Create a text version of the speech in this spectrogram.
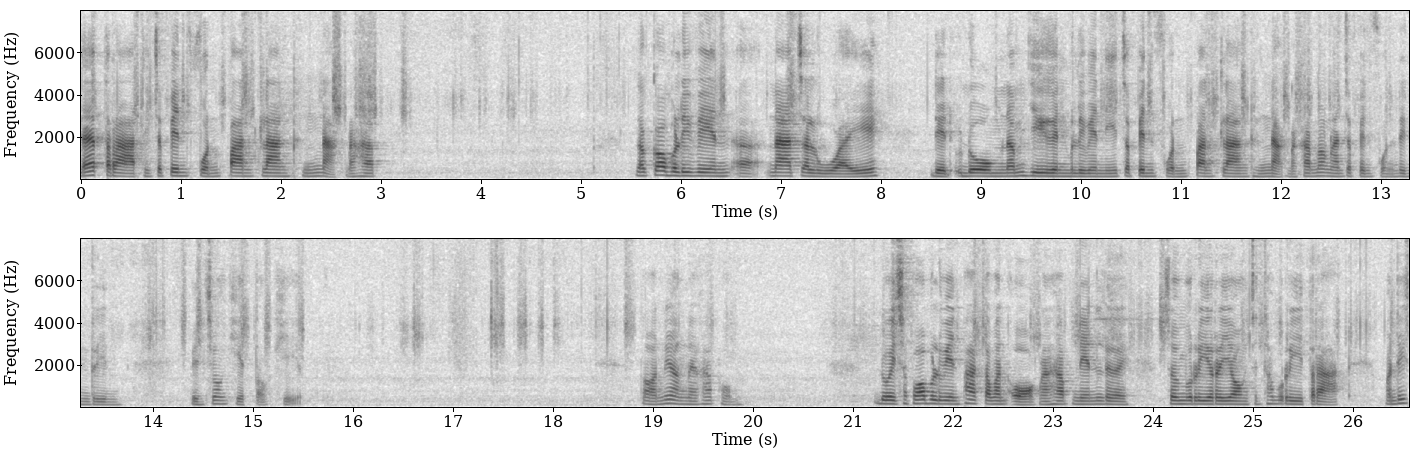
และตราดนี่จะเป็นฝนปานกลางถึงหนักนะครับ แล้วก็บริเวณเนาจรวย เดชอุดมน้ำยืนบริเวณนี้จะเป็นฝนปานกลางถึงหนักนะครับ นอกนั้นจะเป็นฝนรินริน เป็นช่วงเขตต่อเขต ต่อเนื่องนะครับผม โดยเฉพาะบริเวณภาคตะวันออกนะครับ เน้นเลยชลบุรีระยองจันทบุรีตราด วันที่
